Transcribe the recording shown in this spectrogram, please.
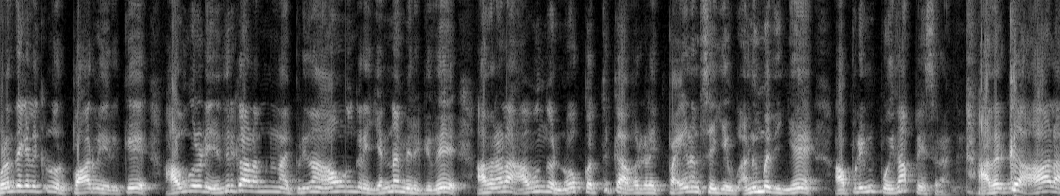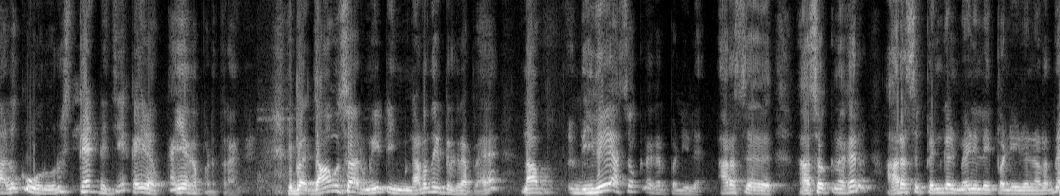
குழந்தைகளுக்குன்னு ஒரு பார்வை இருக்குது அவங்களுடைய எதிர்காலம்னு நான் இப்படி தான் ஆகணுங்கிற எண்ணம் இருக்குது. அதனால் அவங்க நோக்கத்துக்கு அவர்களை பயணம் செய்ய அனுமதிங்க அப்படின்னு போய் தான் பேசுகிறாங்க அதற்கு ஆள் ஆளுக்கு ஒரு ஒரு ஸ்ட்ராட்டஜியை கைய கையகப்படுத்துகிறாங்க இப்போ தாமு சார் மீட்டிங் நடந்துகிட்டு இருக்கிறப்ப நான் இதே அசோக் நகர் பள்ளியில் அரசு அசோக் நகர் அரசு பெண்கள் மேல்நிலை பள்ளியில் நடந்த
